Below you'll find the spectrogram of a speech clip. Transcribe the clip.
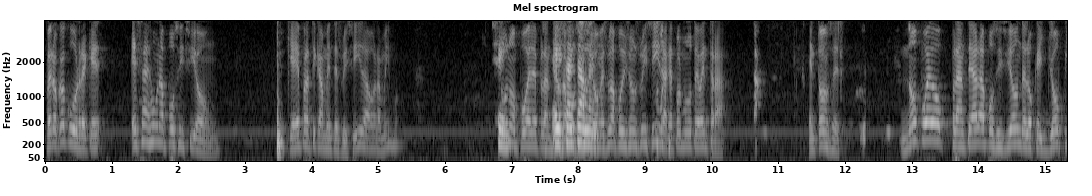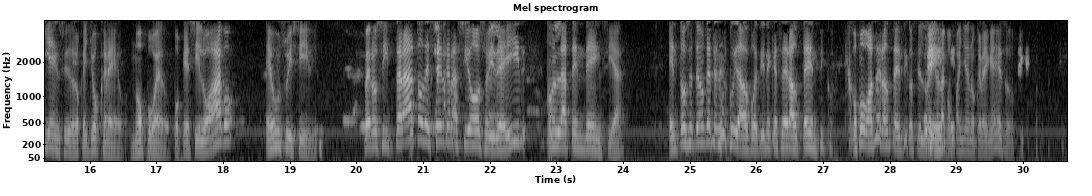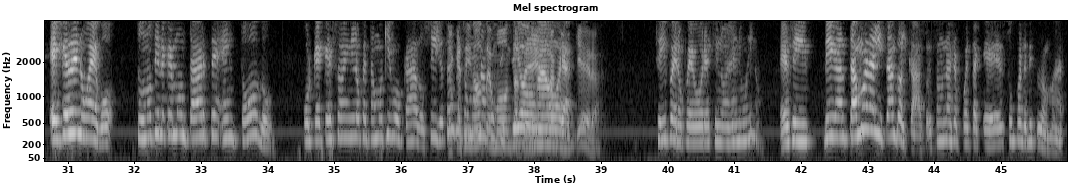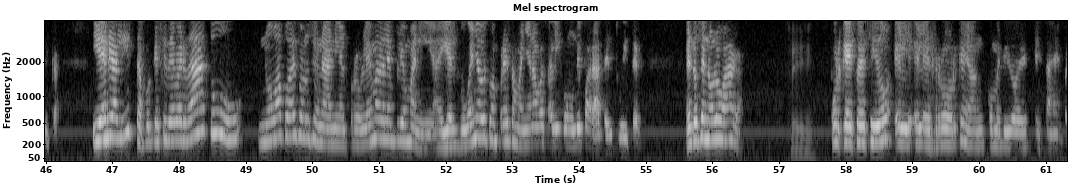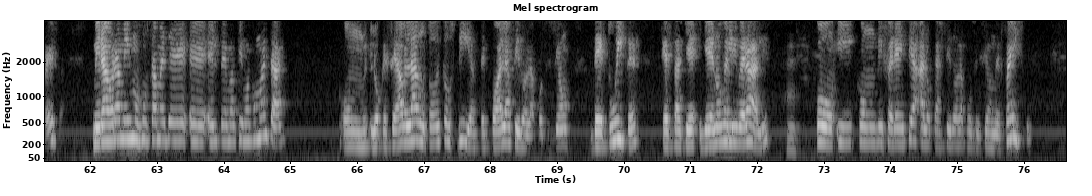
Pero ¿qué ocurre? Que esa es una posición que es prácticamente suicida ahora mismo. Sí. Tú no puedes plantear una posición, es una posición suicida que todo el mundo te va a entrar. Entonces, no puedo plantear la posición de lo que yo pienso y de lo que yo creo. No puedo, porque si lo hago es un suicidio. Pero si trato de ser gracioso y de ir con la tendencia, entonces tengo que tener cuidado porque tiene que ser auténtico. ¿Cómo va a ser auténtico si el dueño de la compañía no cree en eso? Es que de nuevo, tú no tienes que montarte en todo, porque es que eso es en lo que estamos equivocados. Sí, yo tengo que, tomar una posición ahora. Sí, pero peor es si no es genuino. Es decir, digan, estamos analizando el caso. Esa es una respuesta que es súper diplomática. Y es realista, porque si de verdad tú no va a poder solucionar ni el problema de la empleomanía y el dueño de tu empresa mañana va a salir con un disparate en Twitter, entonces no lo hagas. Porque eso ha sido el, error que han cometido e, estas empresas. Mira, ahora mismo justamente eh, el tema que iba a comentar, con lo que se ha hablado todos estos días de cuál ha sido la posición de Twitter, que está lleno de liberales, mm. y con diferencia a lo que ha sido la posición de Facebook,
